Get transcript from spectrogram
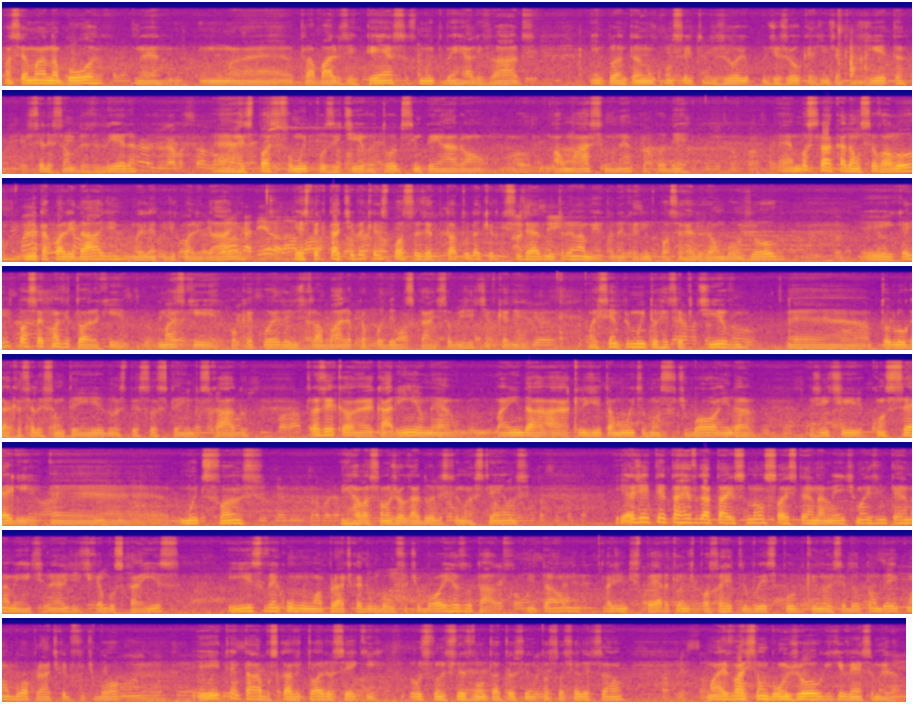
Uma semana boa, né? Uma, trabalhos intensos, muito bem realizados, implantando um conceito de jogo, de jogo que a gente acredita, seleção brasileira. É, a resposta foi muito positiva, todos se empenharam ao, ao, máximo né? para poder é, mostrar a cada um seu valor, muita qualidade, um elenco de qualidade. E a expectativa é que eles possam executar tudo aquilo que fizeram no treinamento, né? que a gente possa realizar um bom jogo e que a gente possa sair com uma vitória que mais que qualquer coisa a gente trabalha para poder buscar esse objetivo que é ganhar. Mas sempre muito receptivo, é, todo lugar que a seleção tem ido, as pessoas têm buscado trazer é, carinho, né? ainda acredita muito no nosso futebol, ainda a gente consegue é, muitos fãs em relação aos jogadores que nós temos. E a gente tenta resgatar isso não só externamente, mas internamente. Né? A gente quer buscar isso. E isso vem com uma prática de um bom futebol e resultados. Então, a gente espera que a gente possa retribuir esse público que nos recebeu tão bem com uma boa prática de futebol e tentar buscar vitória. Eu sei que os franceses vão estar torcendo para a sua seleção, mas vai ser um bom jogo e que vença melhor.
